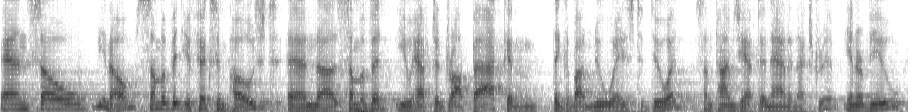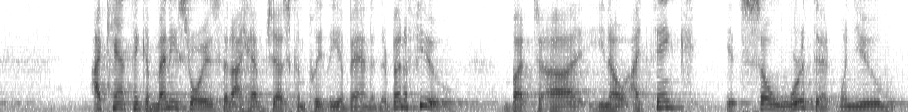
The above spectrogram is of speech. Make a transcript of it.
And so, you know, some of it you fix in post, and uh, some of it you have to drop back and think about new ways to do it. Sometimes you have to add an extra interview. I can't think of many stories that I have just completely abandoned. There have been a few, but, uh, you know, I think it's so worth it when you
